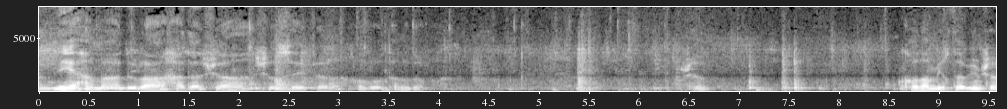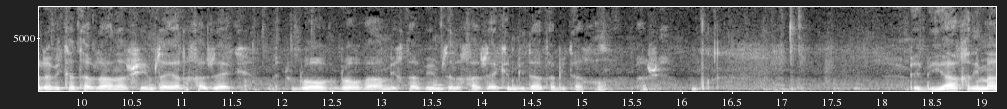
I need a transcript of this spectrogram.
אני המהדורה החדשה של ספר חובות הלבבות. עכשיו, כל המכתבים שהרבי כתב לאנשים זה היה לחזק, רוב רוב המכתבים זה לחזק את מידת הביטחון. וביחד עם מה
